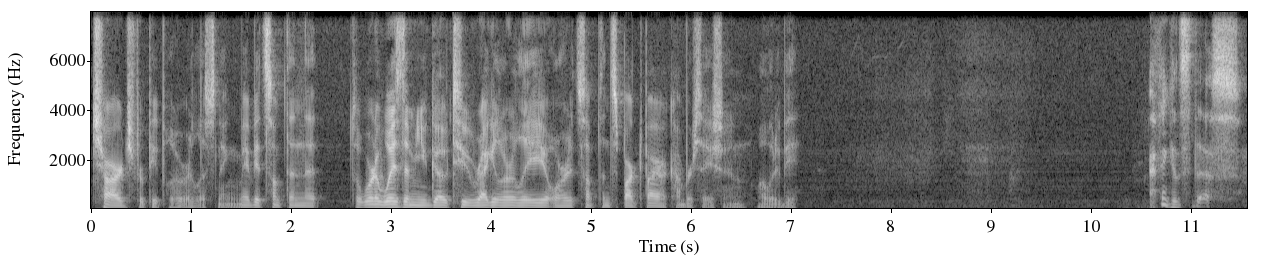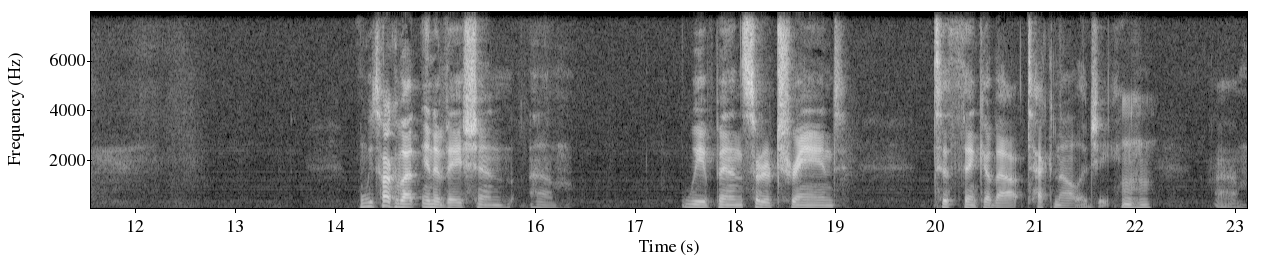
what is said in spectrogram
charge for people who are listening, maybe it's something that the word of wisdom you go to regularly, or it's something sparked by our conversation. What would it be? I think it's this. When we talk about innovation, um, we've been sort of trained to think about technology. Mm-hmm. Um,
